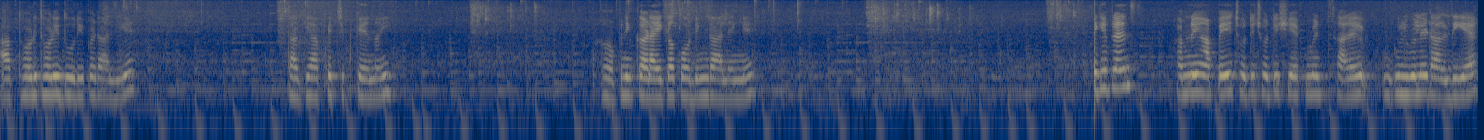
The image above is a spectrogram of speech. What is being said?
आप थोड़ी थोड़ी दूरी पर डालिए, ताकि आपके चिपके नहीं। हम अपनी कढ़ाई का अकॉर्डिंग डालेंगे। देखिए फ्रेंड्स हमने यहाँ पे छोटी छोटी शेप में सारे गुलगुले डाल दिए हैं।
